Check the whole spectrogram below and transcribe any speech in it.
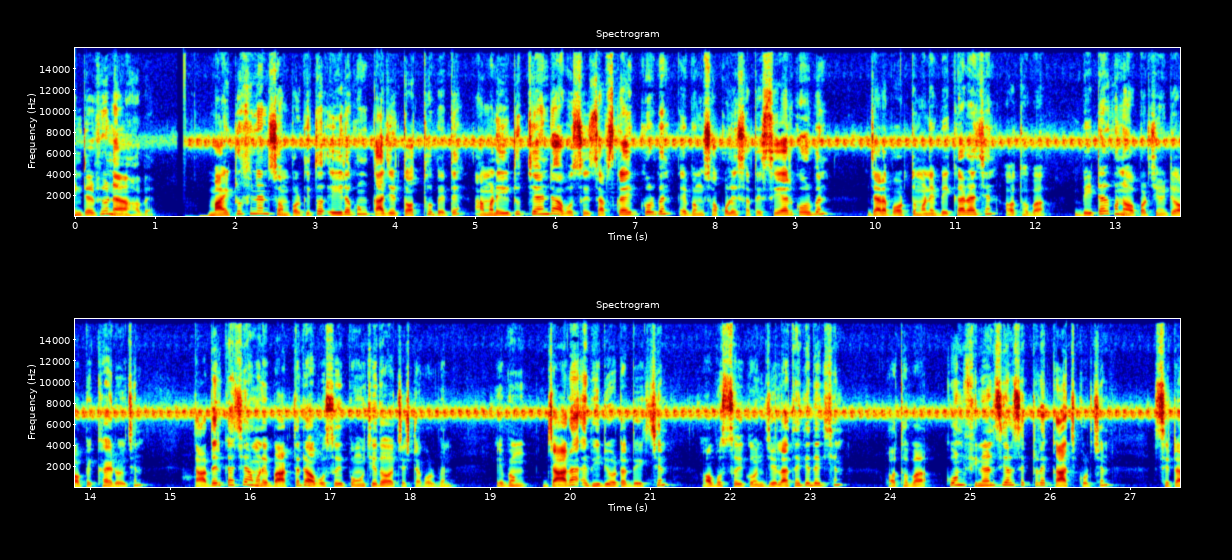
ইন্টারভিউ নেওয়া হবে। মাইক্রোফিন্যান্স সম্পর্কিত এই রকম কাজের তথ্য পেতে আমার ইউটিউব চ্যানেলটা অবশ্যই সাবস্ক্রাইব করবেন এবং সকলের সাথে শেয়ার করবেন। যারা বর্তমানে বেকার আছেন অথবা বেটার কোনো অপরচুনিটি অপেক্ষায় রয়েছেন, তাদের কাছে আমার এই বার্তাটা অবশ্যই পৌঁছে দেওয়ার চেষ্টা করবেন এবং যারা এই ভিডিওটা দেখছেন, অবশ্যই কোন জেলা থেকে দেখছেন অথবা কোন ফিনান্সিয়াল সেক্টরে কাজ করছেন সেটা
